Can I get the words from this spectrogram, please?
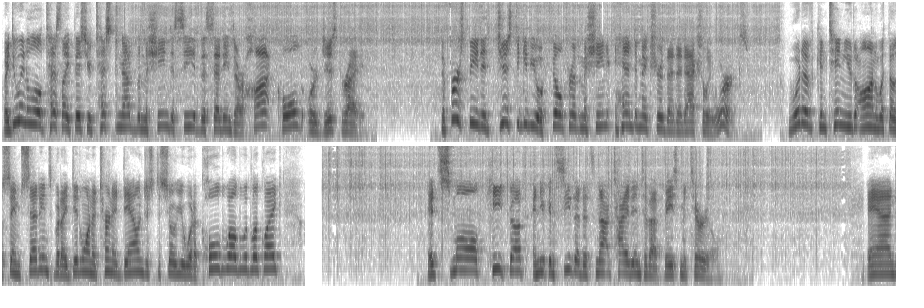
By doing a little test like this, you're testing out the machine to see if the settings are hot, cold, or just right. The first bead is just to give you a feel for the machine and to make sure that it actually works. Would have continued on with those same settings, but I did want to turn it down just to show you what a cold weld would look like. It's small, heat up, and you can see that it's not tied into that base material. And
